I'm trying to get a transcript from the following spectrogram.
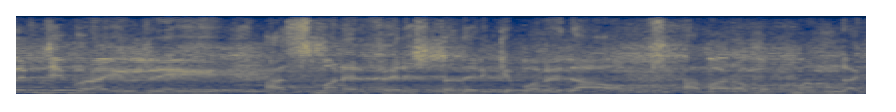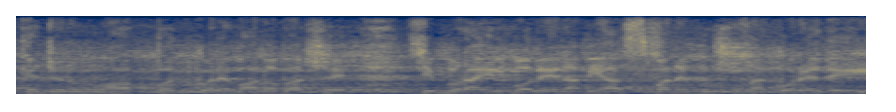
বলেন জিব্রাইল রে, আসমানের ফেরেশতাদেরকে বলে দাও, আমার অমুক বান্দাকে যেন মোহব্বত করে ভালোবাসে। জিব্রাইল বলেন, আমি আসমানে ঘোষণা করে দেই,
